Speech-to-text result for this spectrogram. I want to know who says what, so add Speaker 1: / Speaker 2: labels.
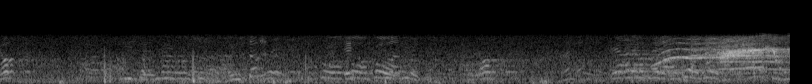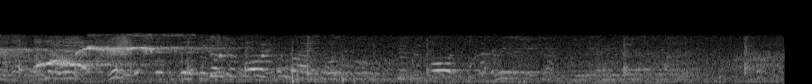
Speaker 1: Yok.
